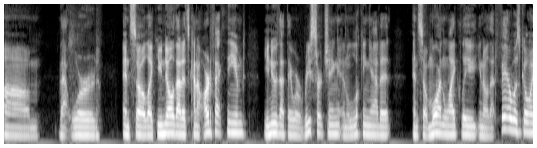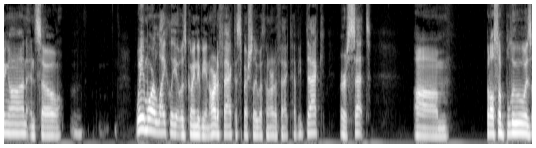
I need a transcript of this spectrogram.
Um, that word, and so like you know that it's kind of artifact themed. You knew that they were researching and looking at it, and so more than likely, you know that fair was going on, and so way more likely it was going to be an artifact, especially with an artifact heavy deck or set. Um, but also blue is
